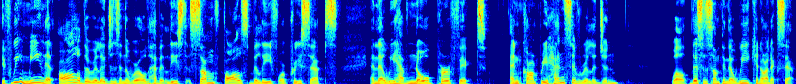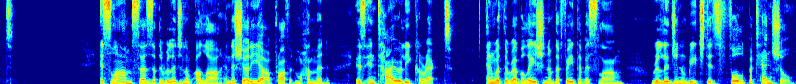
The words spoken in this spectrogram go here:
if we mean that all of the religions in the world have at least some false belief or precepts, and that we have no perfect and comprehensive religion, well, this is something that we cannot accept. Islam says that the religion of Allah and the Sharia of Prophet Muhammad is entirely correct, and with the revelation of the faith of Islam, religion reached its full potential,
